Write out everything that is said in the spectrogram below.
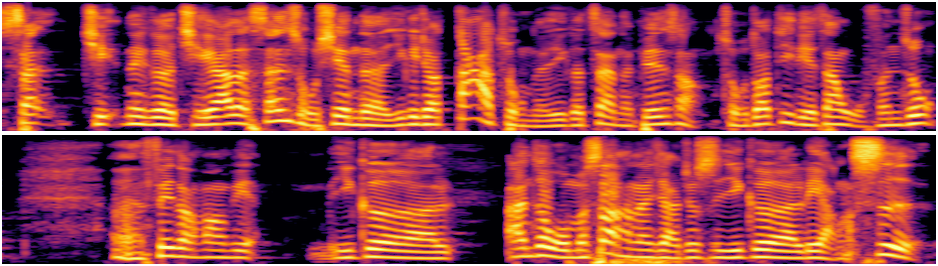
山节那个解压的三手线的一个叫大冢的一个站的边上，走到地铁站五分钟，嗯、非常方便。一个按照我们上海来讲，就是一个两室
